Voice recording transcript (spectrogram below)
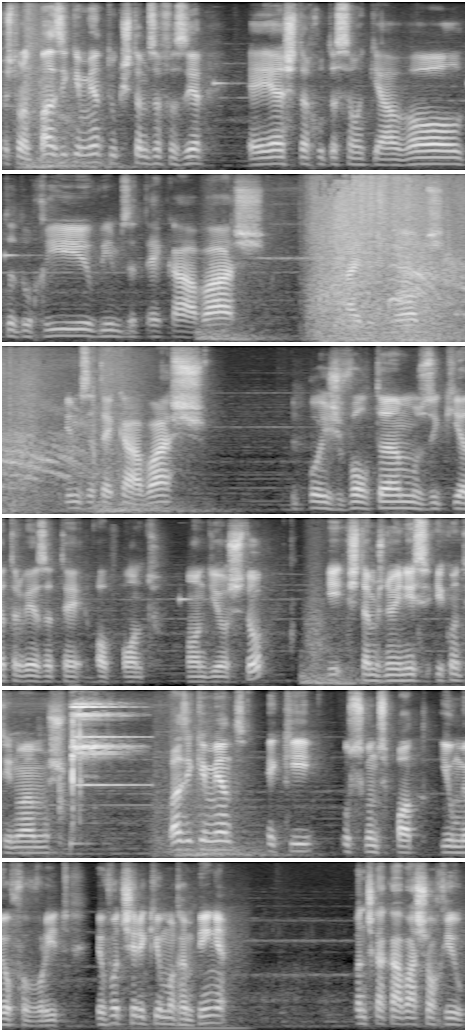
Mas pronto, basicamente o que estamos a fazer é esta rotação aqui à volta do rio, vimos até cá abaixo, Ai dos mobs. Vimos até cá abaixo. Depois voltamos aqui outra vez até ao ponto onde eu estou. E estamos no início e continuamos. Basicamente aqui o segundo spot e o meu favorito. Eu vou descer aqui uma rampinha. Quando chegar cá abaixo ao rio,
